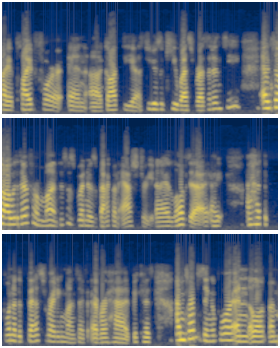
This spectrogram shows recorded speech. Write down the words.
I applied for and uh, got the uh, Studios of Key West residency. And so I was there for a month. This was when it was back on Ash Street, and I loved it. I I, I had the, one of the best writing months I've ever had because I'm from Singapore, and a lot my,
